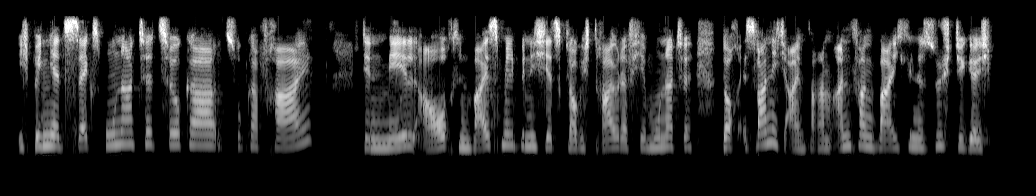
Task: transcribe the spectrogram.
Ich bin jetzt sechs Monate circa zuckerfrei den Mehl auch. Den Weißmehl bin ich jetzt, glaube ich, drei oder vier Monate. Doch, es war nicht einfach. Am Anfang war ich wie eine Süchtige. Ich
